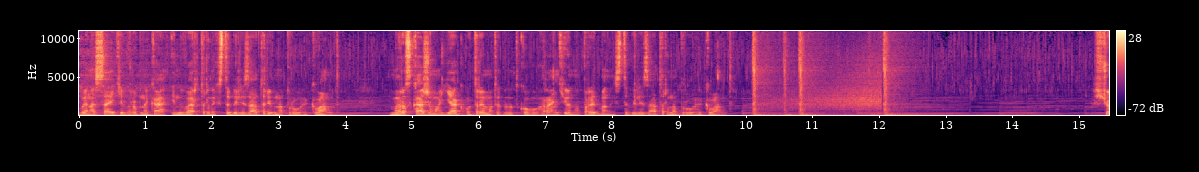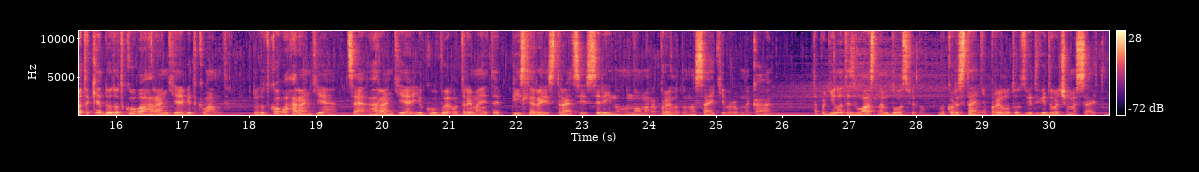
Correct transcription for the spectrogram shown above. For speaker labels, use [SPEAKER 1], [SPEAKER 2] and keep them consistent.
[SPEAKER 1] Ви на сайті виробника інверторних стабілізаторів напруги Quant. Ми розкажемо, як отримати додаткову гарантію на придбаний стабілізатор напруги Quant. Що таке додаткова гарантія від Quant? Додаткова гарантія це гарантія, яку ви отримаєте після реєстрації серійного номера приладу на сайті виробника та поділитесь власним досвідом використання приладу з відвідувачами сайту.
